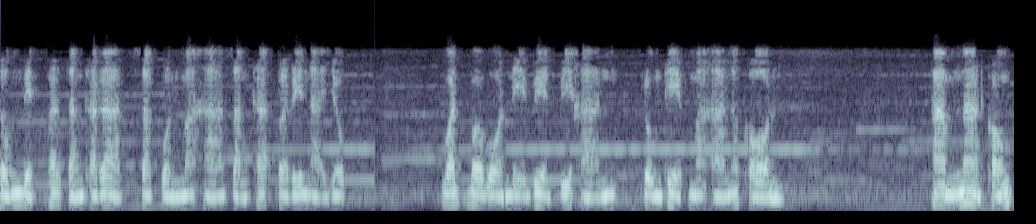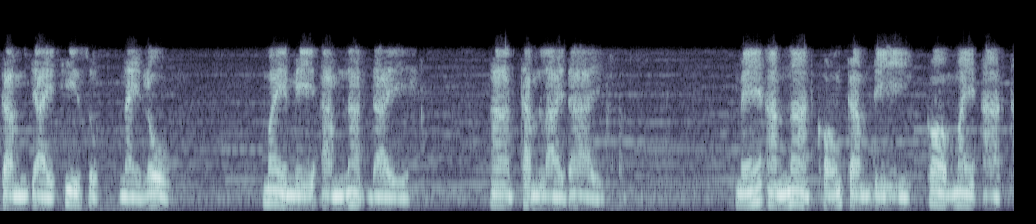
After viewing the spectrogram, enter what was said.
สมเด็จพระสังฆราชสกลมหาสังฆปรินายก วัดบวรนิเวศวิหาร กรุงเทพมหานคร อำนาจของกรรมใหญ่ที่สุดในโลก ไม่มีอำนาจใด อาจทำลายได้ แม้อำนาจของกรรมดีก็ไม่อาจท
